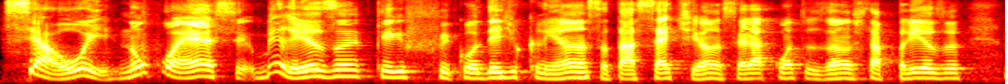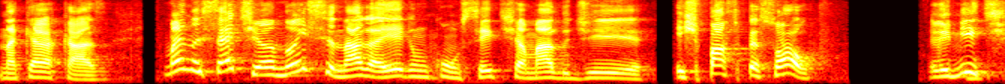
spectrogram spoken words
esse Aoi não conhece. Beleza, que ele ficou desde criança, tá sete anos, sei lá quantos anos, tá preso naquela casa. Mas nos sete anos não ensinaram a ele um conceito chamado de espaço pessoal? Limite?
